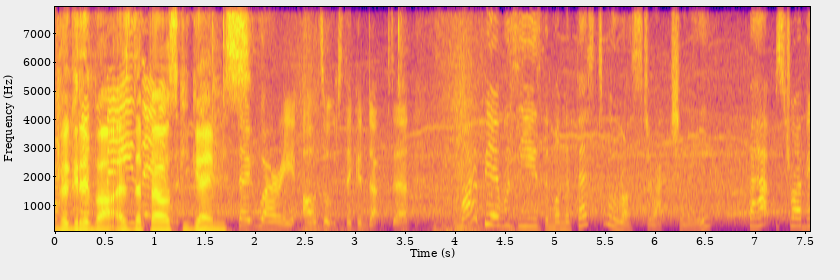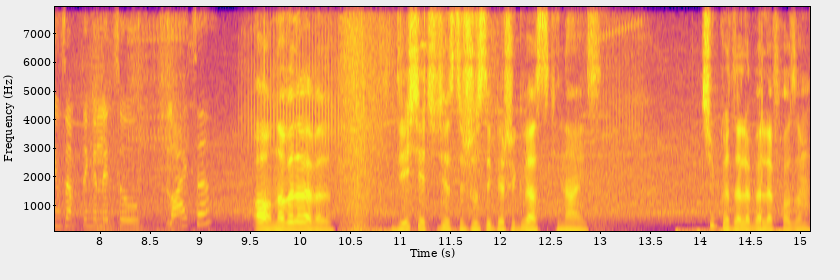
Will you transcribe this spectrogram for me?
Wygrywa SDP-owski Games. Worry, I'll talk to the conductor. Might be able to use them on the festival roster, actually. Perhaps driving something a little lighter? O, nowy level. 236 pierwsze gwiazdki, nice. Szybko te levele wchodzą.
